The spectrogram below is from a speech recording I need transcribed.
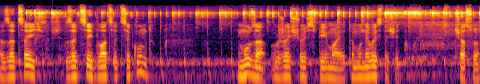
За цей, за ці 20 секунд муза вже щось спіймає, тому не вистачить часу.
